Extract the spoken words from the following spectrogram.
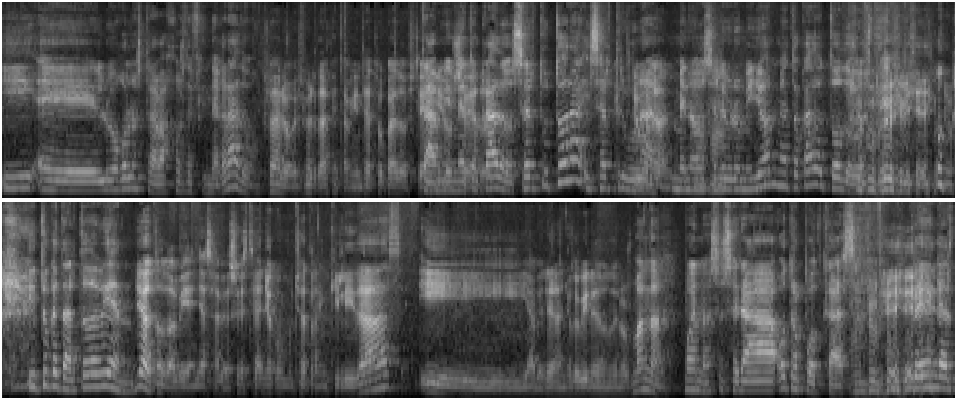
y eh, luego los trabajos de fin de grado. Claro, es verdad que también te ha tocado este año. También me ha ser- tocado ser tutora y ser tribunal. tribunal, Menos el ujú. euromillón, me ha tocado todo. este. Muy bien. ¿Y tú qué tal? ¿Todo bien? Yo todo bien, ya sabes, este año con mucha tranquilidad y a ver el año que viene dónde nos mandan. Bueno, eso será otro podcast. Venga.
